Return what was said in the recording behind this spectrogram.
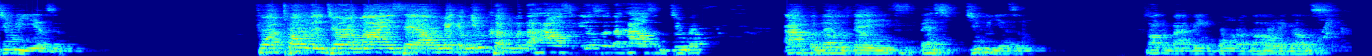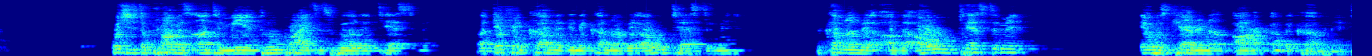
Judaism. Foretold in Jeremiah, said, I will make a new covenant with the house of Israel and the house of Judah after those days. That's Judaism. Talking about being born of the Holy Ghost. Which is the promise unto men through Christ's will and testament. A different covenant than the covenant of the Old Testament. The covenant of the, of the Old Testament it was carrying an ark of the covenant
